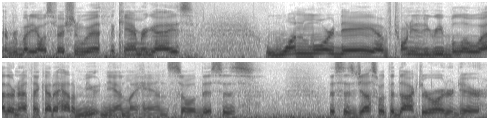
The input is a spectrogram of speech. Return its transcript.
everybody I was fishing with, the camera guys. One more day of 20 degree below weather and I think I'd have had a mutiny on my hands. So this is, this is just what the doctor ordered here.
